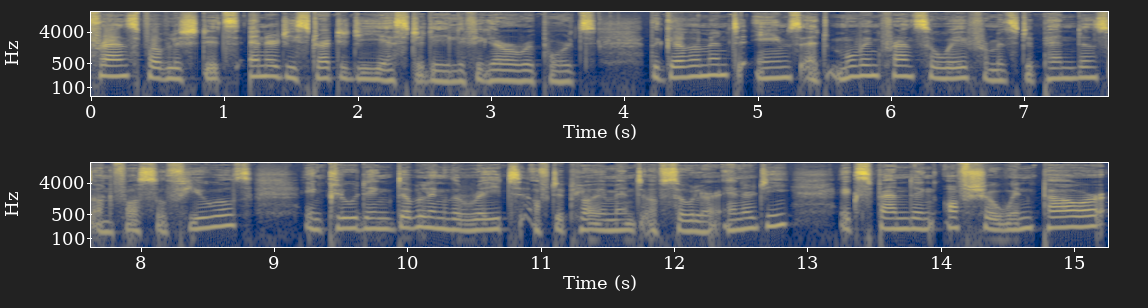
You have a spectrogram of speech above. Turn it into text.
France published its energy strategy yesterday, Le Figaro reports. The government aims at moving France away from its dependence on fossil fuels, including doubling the rate of deployment of solar energy, expanding offshore wind power,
